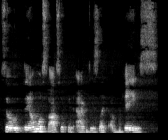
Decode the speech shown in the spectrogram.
So they almost also can act as like a base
